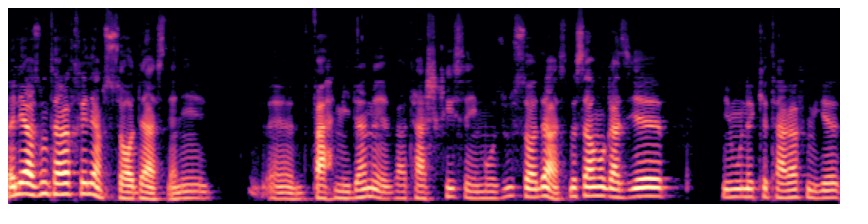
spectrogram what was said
ولی از اون طرف خیلی هم ساده است. یعنی فهمیدن و تشخیص این موضوع ساده است. مثل همون قضیه میمونه که طرف میگه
